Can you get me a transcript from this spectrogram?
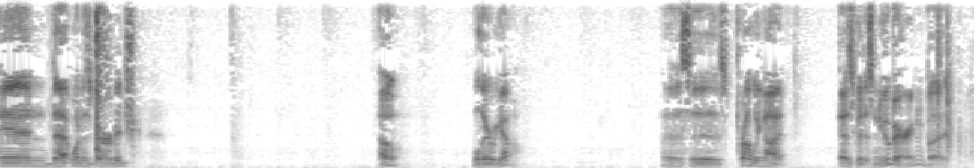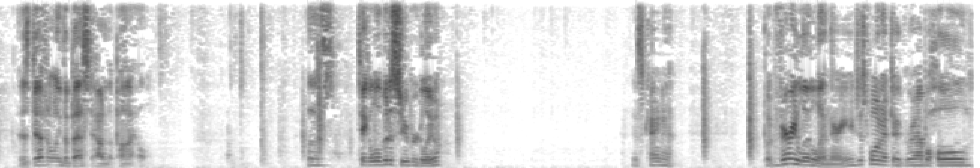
And that one is garbage. Oh, well there we go. This is probably not as good as new bearing, but is definitely the best out of the pile. Let's take a little bit of super glue. Just kind of put very little in there. You just want it to grab a hold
